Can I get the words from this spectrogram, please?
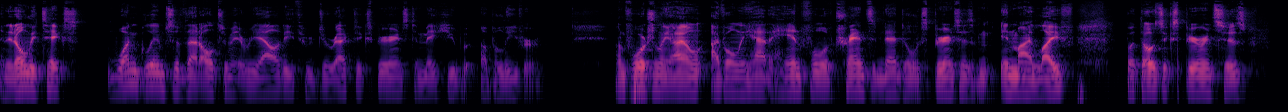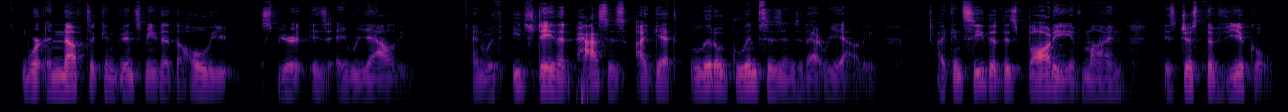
And it only takes one glimpse of that ultimate reality through direct experience to make you a believer. Unfortunately, I have only had a handful of transcendental experiences in my life, but those experiences were enough to convince me that the Holy Spirit is a reality. And with each day that passes, I get little glimpses into that reality. I can see that this body of mine is just the vehicle,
